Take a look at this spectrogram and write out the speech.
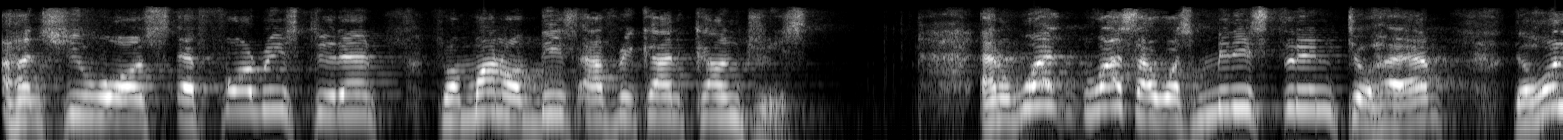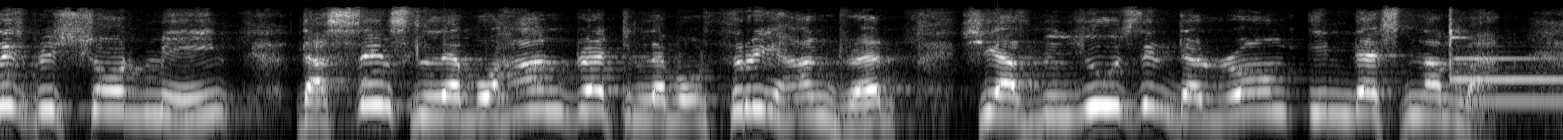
and she was a foreign student from one of these African countries. And whilst I was ministering to her, the Holy Spirit showed me that since level 100 to level 300, she has been using the wrong index number.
